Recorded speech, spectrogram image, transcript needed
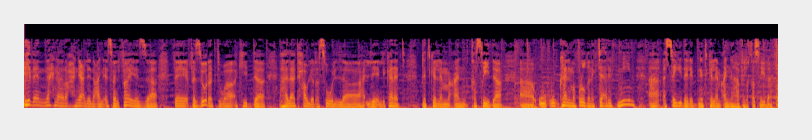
اذا نحن راح نعلن عن اسم الفايز آه، في فزورة وأكيد آه، هالات حول الرسول آه، اللي كانت بتتكلم عن قصيدة. وكان المفروض إنك تعرف مين السيدة اللي بنتكلم عنها في القصيدة. ف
